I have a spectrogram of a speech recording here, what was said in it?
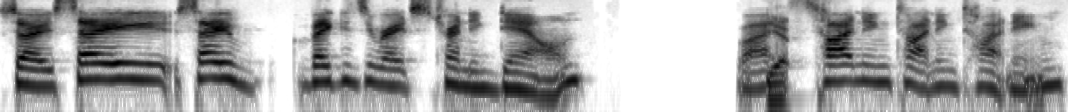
so say say vacancy rates trending down, right? Yep. It's tightening, tightening, tightening.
